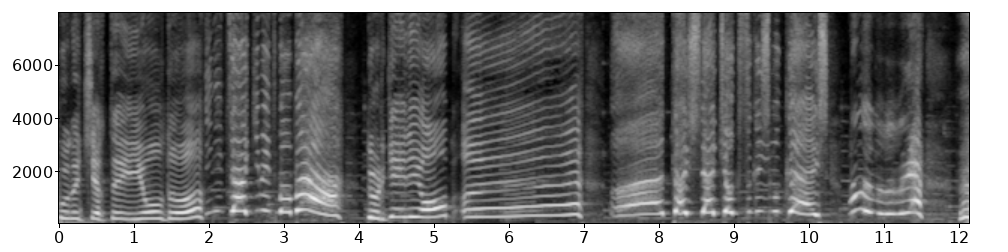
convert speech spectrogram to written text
Bunun çıktığı iyi oldu. Beni takip et baba. Dur geliyorum. Ee, aa, taşlar çok sıkışmış.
